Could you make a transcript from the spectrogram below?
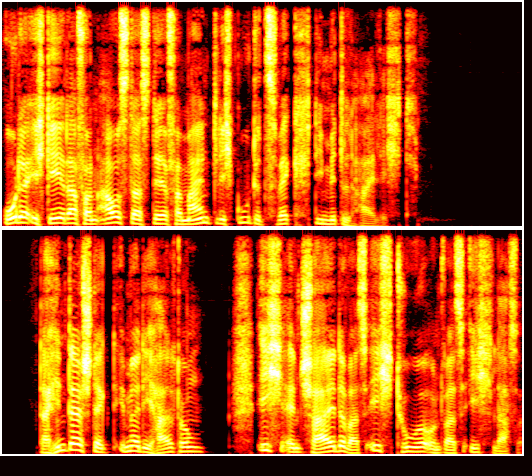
Oder ich gehe davon aus, dass der vermeintlich gute Zweck die Mittel heiligt. Dahinter steckt immer die Haltung, ich entscheide, was ich tue und was ich lasse.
